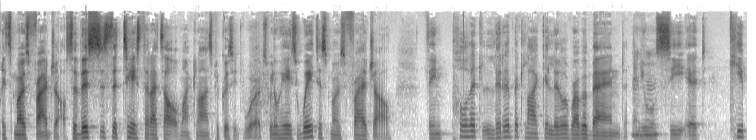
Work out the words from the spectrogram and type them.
it's most fragile so this is the test that i tell all my clients because it works when your hair is wet it's most fragile then pull it a little bit like a little rubber band and you will Mm-hmm. see it keep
